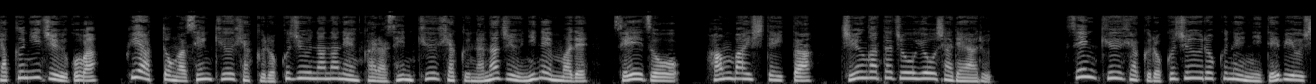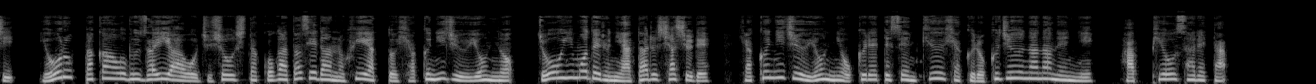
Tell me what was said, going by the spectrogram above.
125は、フィアットが1967年から1972年まで製造、販売していた中型乗用車である。1966年にデビューし、ヨーロッパカーオブザイヤーを受賞した小型セダンのフィアット124の上位モデルにあたる車種で、124に遅れて1967年に発表された。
